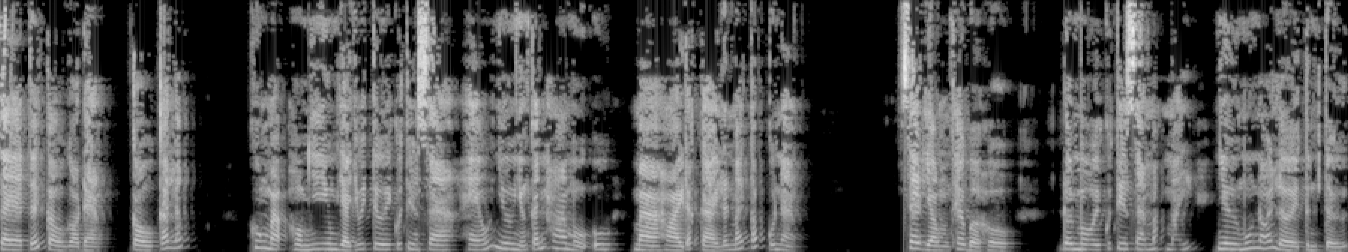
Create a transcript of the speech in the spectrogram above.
Xe tới cầu Gò Đàn, cầu Cá Lóc. Khuôn mặt hồn nhiên và vui tươi của tiên sa héo như những cánh hoa mù u mà Hoài đã cài lên mái tóc của nàng. Xe vòng theo bờ hồ, đôi môi của tiên sa mắt máy như muốn nói lời tình tự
